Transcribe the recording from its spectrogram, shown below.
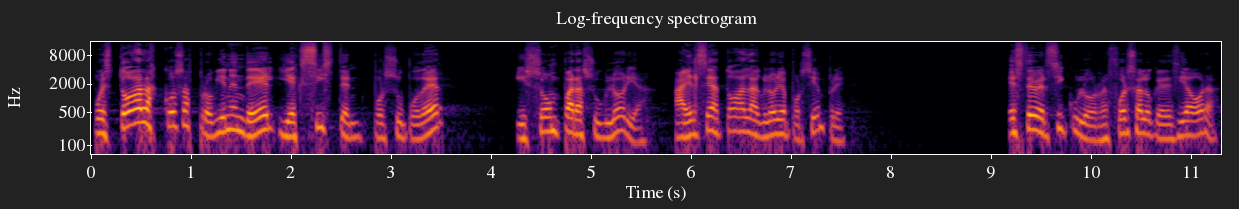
pues todas las cosas provienen de Él y existen por su poder y son para su gloria. A Él sea toda la gloria por siempre. Este versículo refuerza lo que decía ahora.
